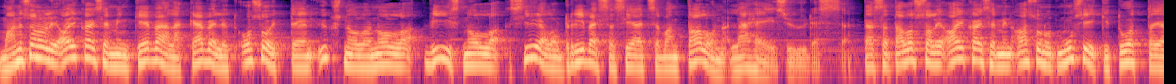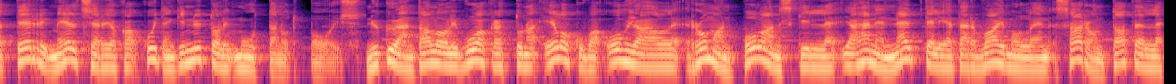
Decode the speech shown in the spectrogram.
Manson oli aikaisemmin keväällä kävellyt osoitteen 10050 Cielo Drivessä sijaitsevan talon läheisyydessä. Tässä talossa oli aikaisemmin asunut musiikkituottaja Terry Meltzer, joka kuitenkin nyt oli muuttanut pois. Nykyään talo oli vuokrattuna elokuvaohjaajalle Roman Polanskille ja hänen näyttelijätär vaimolleen Saron Tatelle,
